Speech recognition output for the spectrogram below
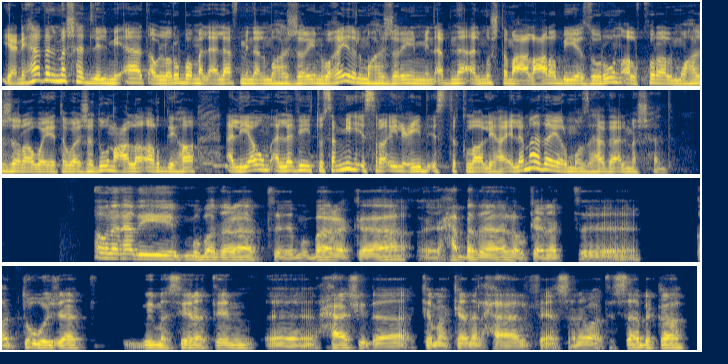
يعني هذا المشهد للمئات أو لربما الآلاف من المهجرين وغير المهجرين من أبناء المجتمع العربي يزورون القرى المهجرة ويتواجدون على أرضها اليوم الذي تسميه إسرائيل عيد استقلالها إلى ماذا يرمز هذا المشهد؟ اولا هذه مبادرات مباركة حبذا لو كانت قد توجت بمسيرة حاشدة كما كان الحال في السنوات السابقة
